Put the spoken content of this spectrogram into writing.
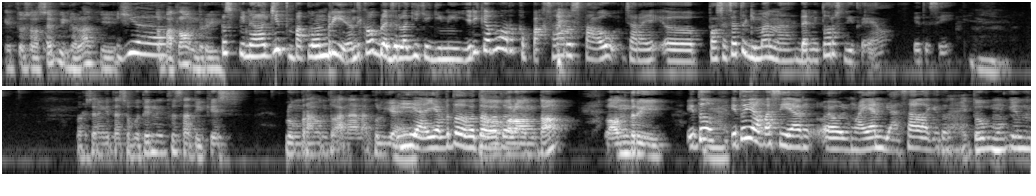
itu selesai pindah lagi Iya. tempat laundry terus pindah lagi tempat laundry nanti kamu belajar lagi kayak gini jadi kamu harus kepaksa harus tahu cara eh, prosesnya tuh gimana dan itu harus detail gitu sih Hmm. barusan yang kita sebutin itu sadikis lumrah untuk anak-anak kuliah ya? iya iya betul betul Toko betul kelontong laundry itu Iya. itu yang pasti yang eh, lumayan biasa lah gitu nah itu mungkin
